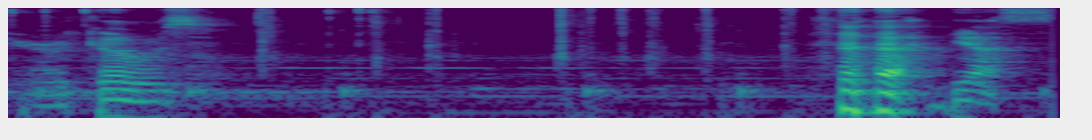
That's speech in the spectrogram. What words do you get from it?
Here it goes. yes.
